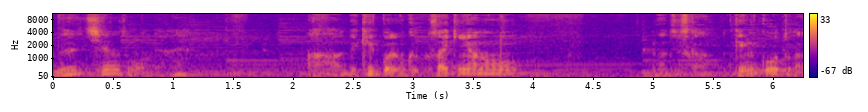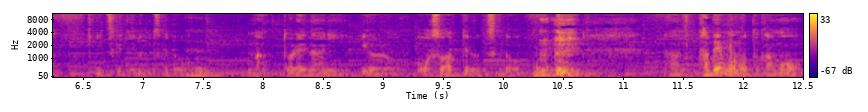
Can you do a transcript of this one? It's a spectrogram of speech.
全然違うと思うんだよねあーで結構僕最近あのなんですか健康とか気をつけてるんですけど、ん。まあ、トレーナーにいろいろ教わってるんですけど、あの食べ物とかも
